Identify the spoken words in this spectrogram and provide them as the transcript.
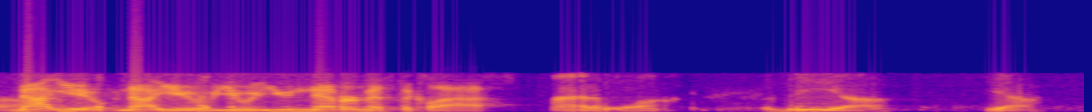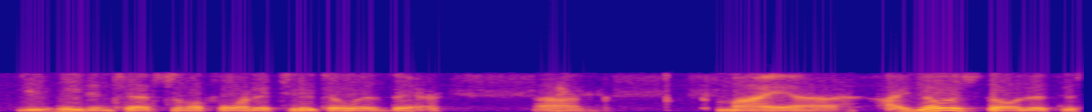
Uh, not you, not you. You you never missed a class. I had to walk. The uh, yeah, you need intestinal fortitude to live there. Uh, my uh, I noticed though that the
